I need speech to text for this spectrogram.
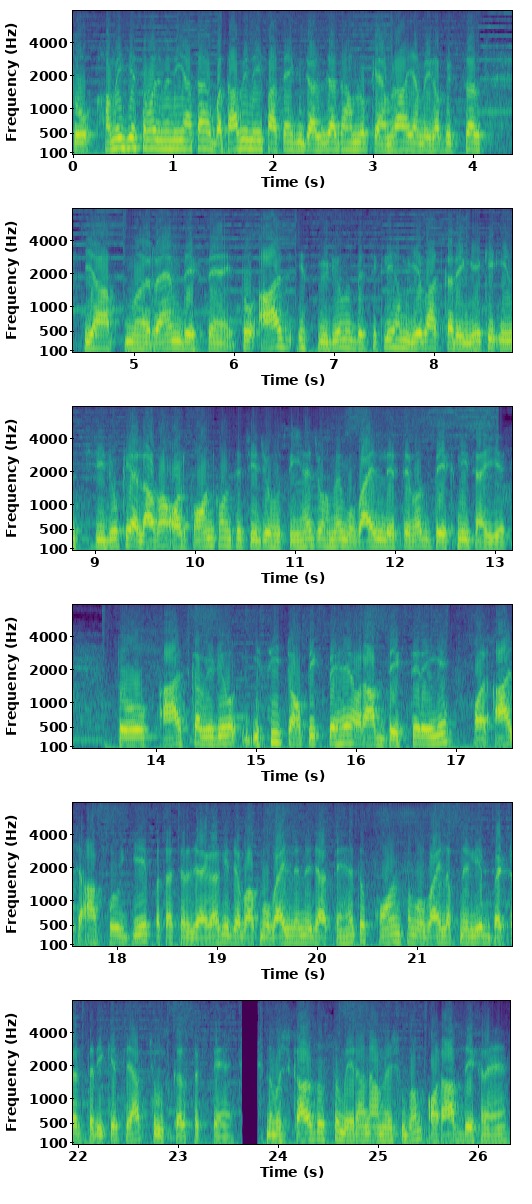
तो हमें ये समझ में नहीं आता है बता भी नहीं पाते हैं कि ज़्यादा से ज़्यादा हम लोग कैमरा या मेगापिक्सल या रैम देखते हैं। तो आज इस वीडियो में बेसिकली हम ये बात करेंगे कि इन चीज़ों के अलावा और कौन कौन सी चीज़ें होती हैं जो हमें मोबाइल लेते वक्त देखनी चाहिए। तो आज का वीडियो इसी टॉपिक पे है और आप देखते रहिए और आज आपको ये पता चल जाएगा कि जब आप मोबाइल लेने जाते हैं तो कौन सा मोबाइल अपने लिए बेटर तरीके से आप चूज़ कर सकते हैं। नमस्कार दोस्तों, मेरा नाम है शुभम और आप देख रहे हैं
